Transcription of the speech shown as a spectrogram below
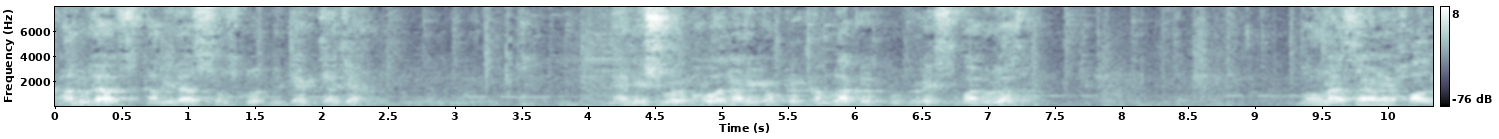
कालिदास कालिदास संस्कृत विद्यापीठाच्या ज्ञानेश्वर भवन आणि डॉक्टर कमलाकर तोतडे सभागृहाचा भवनाचा आणि हॉल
